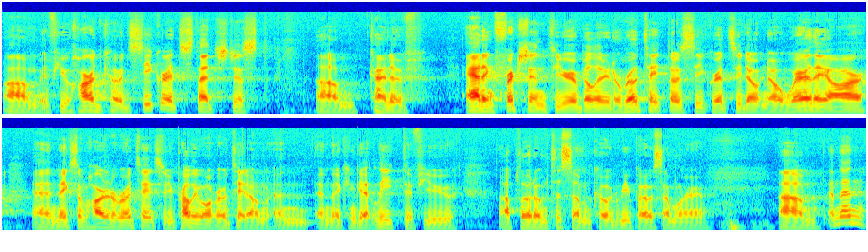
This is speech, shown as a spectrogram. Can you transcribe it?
Um, if you hard code secrets, that's just um, kind of adding friction to your ability to rotate those secrets. You don't know where they are and makes them harder to rotate, so you probably won't rotate them, and, and they can get leaked if you upload them to some code repo somewhere. Um, and then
